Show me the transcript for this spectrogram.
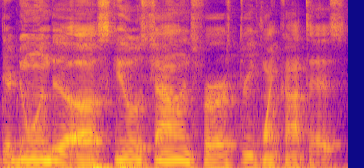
They're doing the uh, skills challenge first, three point contest.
